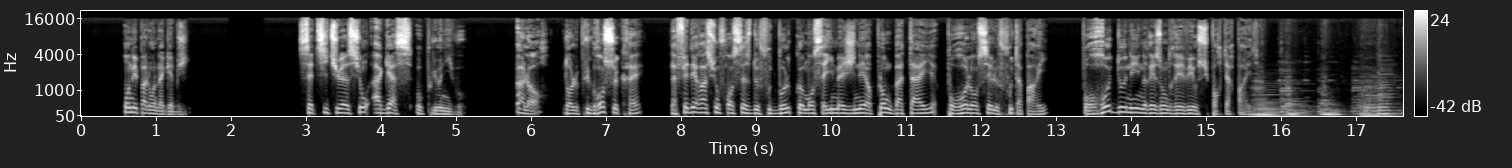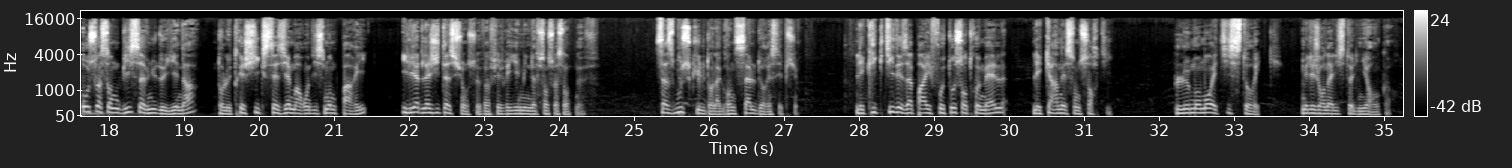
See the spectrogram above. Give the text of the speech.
on n'est pas loin de la gabegie. Cette situation agace au plus haut niveau. Alors, dans le plus grand secret, la Fédération française de football commence à imaginer un plan de bataille pour relancer le foot à Paris, pour redonner une raison de rêver aux supporters parisiens. Au 60 bis avenue de Iéna, dans le très chic 16e arrondissement de Paris, il y a de l'agitation ce 20 février 1969. Ça se bouscule dans la grande salle de réception. Les cliquetis des appareils photos s'entremêlent, les carnets sont sortis. Le moment est historique, mais les journalistes l'ignorent encore.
